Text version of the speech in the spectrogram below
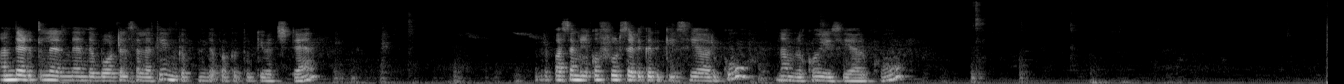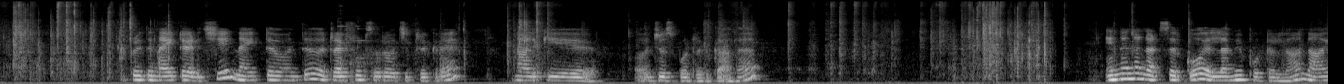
அந்த இடத்துல இருந்த இந்த பாட்டில்ஸ் எல்லாத்தையும் இந்த பக்கம் தூக்கி வச்சுட்டேன். பசங்களுக்கும் ஃப்ரூட்ஸ் எடுக்கிறதுக்கு ஈஸியாக இருக்கும். நம்மளுக்கும் ஈஸியாக இருக்கும். அப்புறம் இது நைட் ஆகிடுச்சு நைட்டு வந்து ட்ரை ஃப்ரூட்ஸ் ஊற வச்சிட்ருக்கிறேன். நாளைக்கு ஜூஸ் போடுறதுக்காக. என்னென்ன நட்ஸ் இருக்கோ எல்லாமே போட்டுடலாம். நான்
